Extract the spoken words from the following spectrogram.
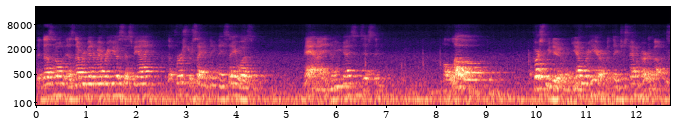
that doesn't know, has never been a member of USSVI, the first or second thing they say was, man, I didn't know you guys existed. Hello? Of course we do, and yeah, we're here, but they just haven't heard about us.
